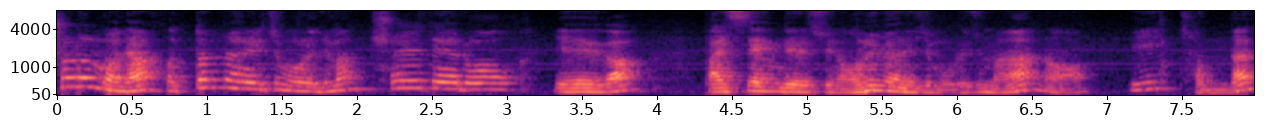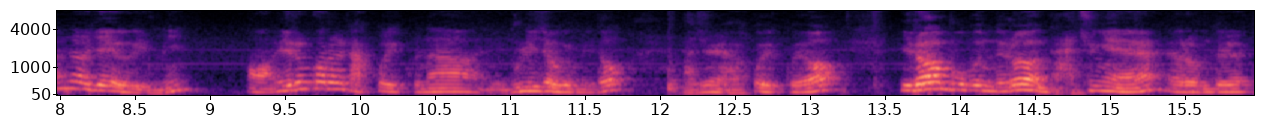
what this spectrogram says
Q는 뭐냐? 어떤 면일지 모르지만, 최대로 얘가 발생될 수 있는 어느 면인지 모르지만, 어, 이 전단력의 의미 어, 이런 거를 갖고 있구나 물리적 의미도 나중에 갖고 있고요 이러한 부분들은 나중에 여러분들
